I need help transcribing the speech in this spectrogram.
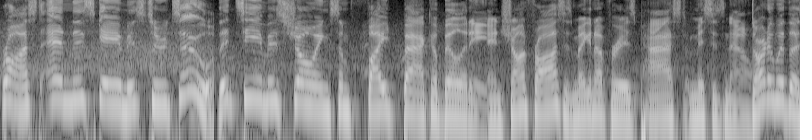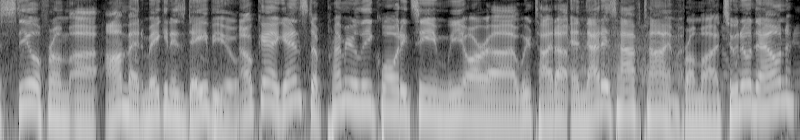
Frost, and this game is 2-2. The team is showing some fight back ability, and Sean Frost is making up for his past misses now. Started with a steal from uh, Ahmed making his debut. Okay, against a Premier League quality team, we are uh, we're tied up, and that is halftime. From 2-0 uh, down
